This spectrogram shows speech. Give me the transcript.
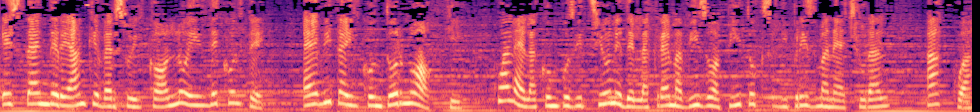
Estendere anche verso il collo e il décolleté. Evita il contorno occhi. Qual è la composizione della crema viso Apitox di Prisma Natural? Acqua.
